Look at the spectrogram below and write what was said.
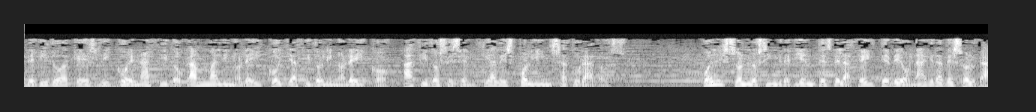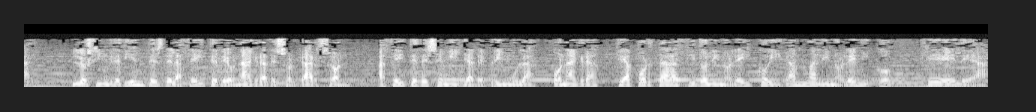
debido a que es rico en ácido gamma-linoleico y ácido linoleico, ácidos esenciales poliinsaturados. ¿Cuáles son los ingredientes del aceite de onagra de solgar? Los ingredientes del aceite de onagra de solgar son, aceite de semilla de prímula, onagra, que aporta ácido linoleico y gamma linolénico, GLA.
